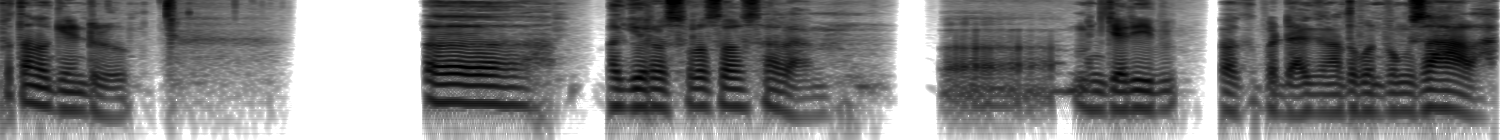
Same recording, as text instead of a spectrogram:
pertama gini dulu eh bagi Rasulullah SAW eh, menjadi pedagang ataupun pengusaha lah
